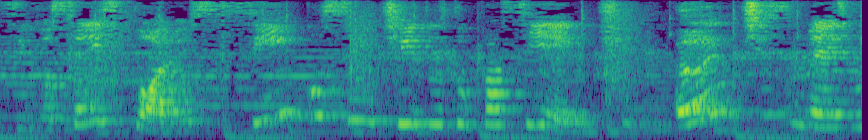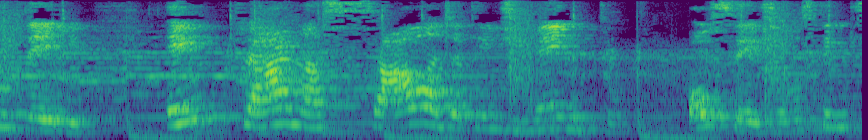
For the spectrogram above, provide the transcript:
se você explora os cinco sentidos do paciente antes mesmo dele entrar na sala de atendimento, ou seja, você tem que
